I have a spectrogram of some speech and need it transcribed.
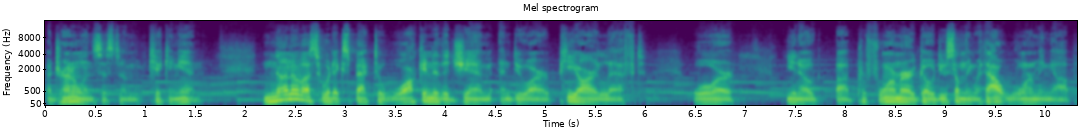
adrenaline system kicking in. None of us would expect to walk into the gym and do our PR lift or you know, a performer go do something without warming up.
